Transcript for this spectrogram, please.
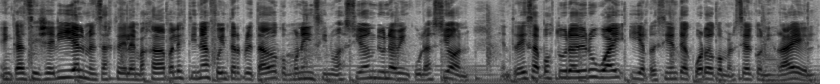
En Cancillería, el mensaje de la Embajada Palestina fue interpretado como una insinuación de una vinculación entre esa postura de Uruguay y el reciente acuerdo comercial con Israel.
